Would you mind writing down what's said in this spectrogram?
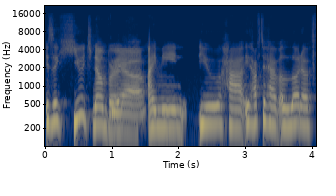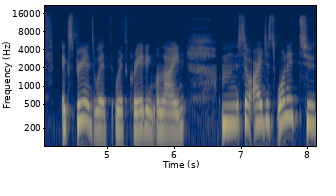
is a huge number. Yeah. I mean, you have you have to have a lot of experience with with creating online. Um, so I just wanted to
